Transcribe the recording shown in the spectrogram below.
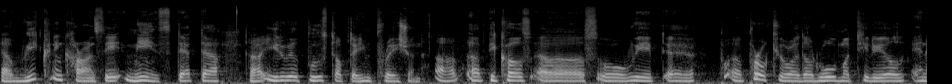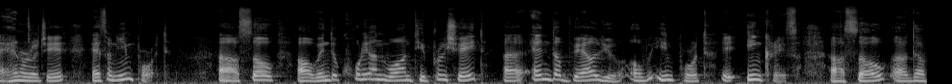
weakening currency means that it will boost up the inflation because so we procure the raw material and energy as an import. Uh, so uh, when the Korean won depreciate uh, and the value of import uh, increase, uh, so uh, the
